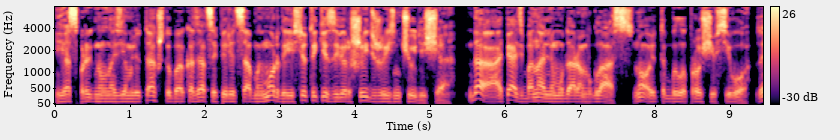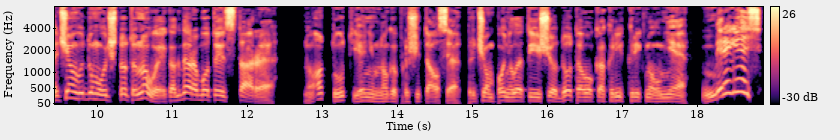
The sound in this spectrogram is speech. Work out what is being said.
Я спрыгнул на землю так, чтобы оказаться перед самой мордой и все-таки завершить жизнь чудища. Да, опять банальным ударом в глаз, но это было проще всего. Зачем выдумывать что-то новое, когда работает старое? Но тут я немного просчитался, причем понял это еще до того, как Рик крикнул мне «Берегись!»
